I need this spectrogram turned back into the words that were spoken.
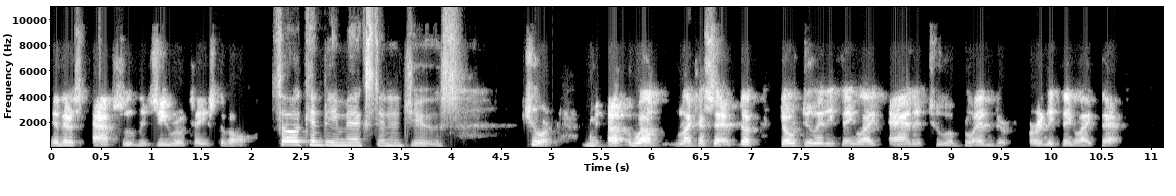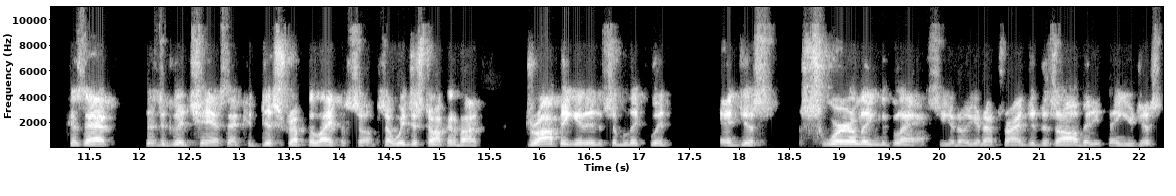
and there's absolutely zero taste at all. So it can be mixed in a juice. Sure. Uh, well, like I said, the, don't do anything like add it to a blender or anything like that, because that there's a good chance that could disrupt the liposome. So we're just talking about dropping it into some liquid and just swirling the glass. You know, you're not trying to dissolve anything. You're just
